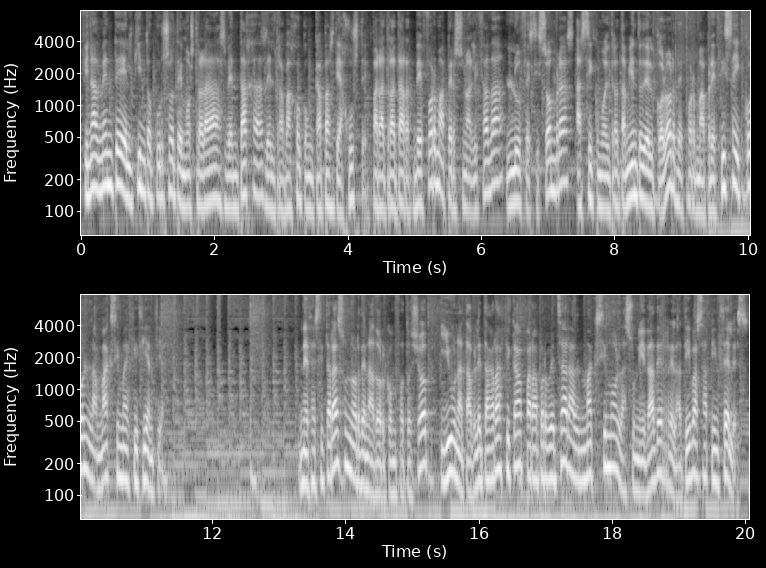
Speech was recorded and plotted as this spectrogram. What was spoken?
Finalmente, el quinto curso te mostrará las ventajas del trabajo con capas de ajuste, para tratar de forma personalizada luces y sombras, así como el tratamiento del color de forma precisa y con la máxima eficiencia. Necesitarás un ordenador con Photoshop y una tableta gráfica para aprovechar al máximo las unidades relativas a pinceles.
